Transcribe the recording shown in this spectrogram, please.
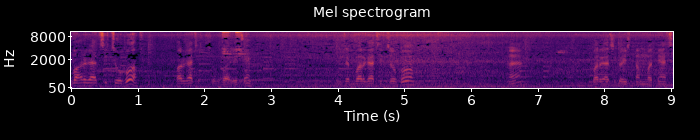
बरगाछी चोक हो। बरगाछी चोक भयो चाहिँ। यो चाहिँ बरगाछी चोक हो। बरगाछीको स्तम्भ त्यहाँ छ।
